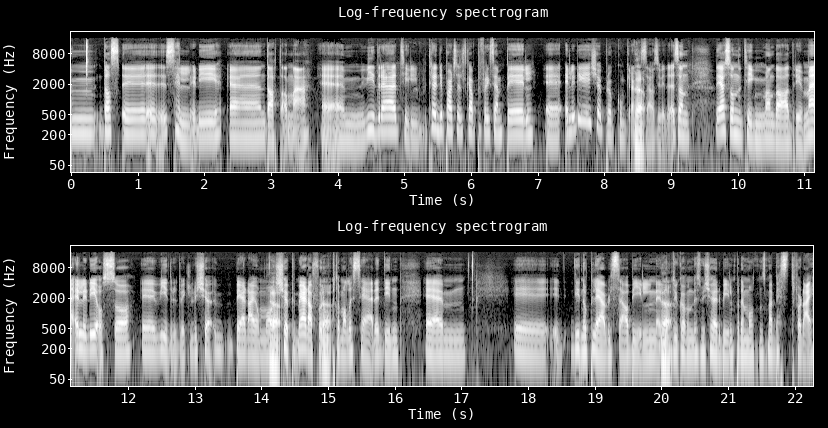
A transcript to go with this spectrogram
Um, da eh, selger de uh, dataene um, videre til tredjepartsselskapet f.eks., uh, eller de kjøper opp konkurranse og osv. Sånn, det er sånne ting man da driver med. Eller de også uh, videreutvikler Du ber deg om å Ja. kjøpe mer da, for Ja. å optimalisere din eh, din opplevelse av bilen, eller Ja. du kan liksom kjøre bilen på den måten som er best for deg.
